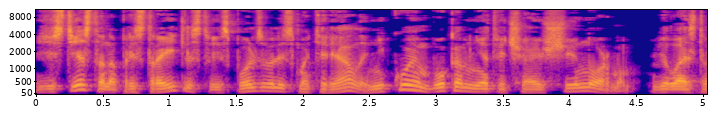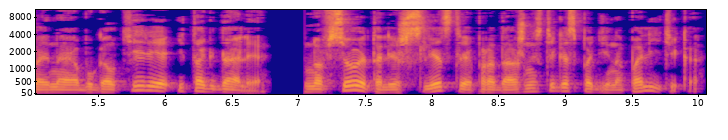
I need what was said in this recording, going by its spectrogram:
Естественно, при строительстве использовались материалы, никоим боком не отвечающие нормам, велась двойная бухгалтерия и так далее. Но все это лишь следствие продажности господина политика.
